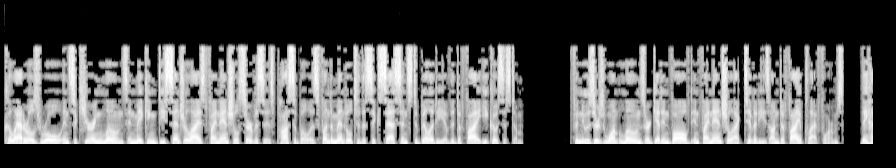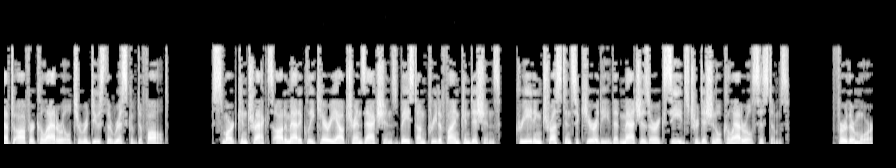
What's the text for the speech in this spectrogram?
Collateral's role in securing loans and making decentralized financial services possible is fundamental to the success and stability of the DeFi ecosystem. When users want loans or get involved in financial activities on DeFi platforms, they have to offer collateral to reduce the risk of default. Smart contracts automatically carry out transactions based on predefined conditions, creating trust and security that matches or exceeds traditional collateral systems. Furthermore,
